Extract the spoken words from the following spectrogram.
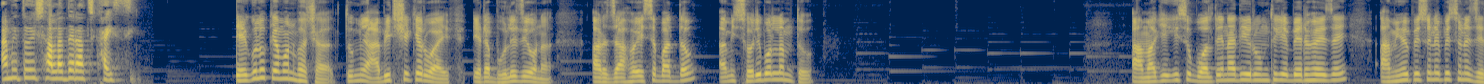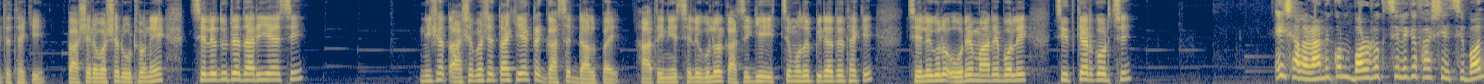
আমি তো ওই সালাদের আজ খাইছি। এগুলো কেমন ভাষা? তুমি আবির শেখের ওয়াইফ এটা ভুলে যেও না। আর যা হয়েছে বাদ দাও। আমি সরি বললাম তো। আমাকে কিছু বলতে না দিয়ে রুম থেকে বের হয়ে যায় আমিও পেছনে পেছনে যেতে থাকি। পাশের বাসার উঠোনে ছেলে দুটো দাঁড়িয়ে আছে। নিশাত আশেপাশে তাকিয়ে একটা গাছের ডাল পায়। হাতে নিয়ে ছেলেগুলোর কাছে গিয়ে ইচ্ছে মতো পিটাতে থাকে। ছেলেগুলো ওরে মারে বলে, চিৎকার করছে। এই শালার, আমি কোন বড় লোক ছেলেকে ফাঁসিয়েছি বল?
